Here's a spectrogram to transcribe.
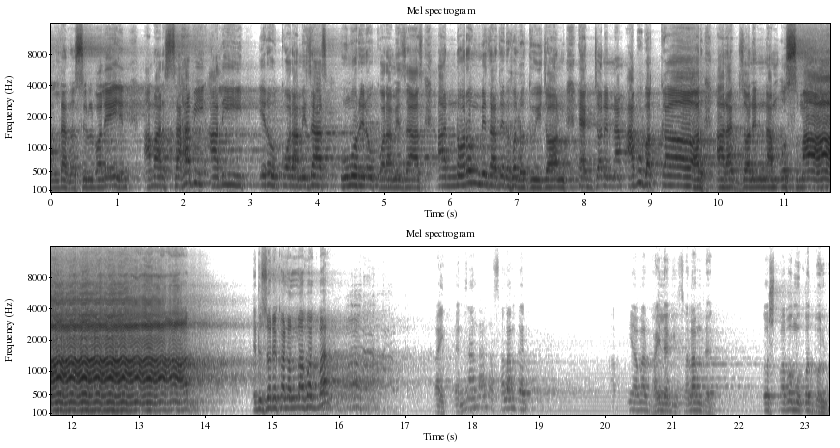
আল্লাহ রসুল বলেন, আমার সাহাবি আলী এরও করা মেজাজ, উমরেরও করা মেজাজ, আর নরম মেজাজের হলো দুইজন। একজনের নাম আবু বাক্কার, আর একজনের নাম ওসমান। একটু জোরে কন, আল্লাহ আকবার। না না না, সালাম দেন। আপনি আমার ভাই লাগি, সালাম দেন। দোষ পাবো বলব।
